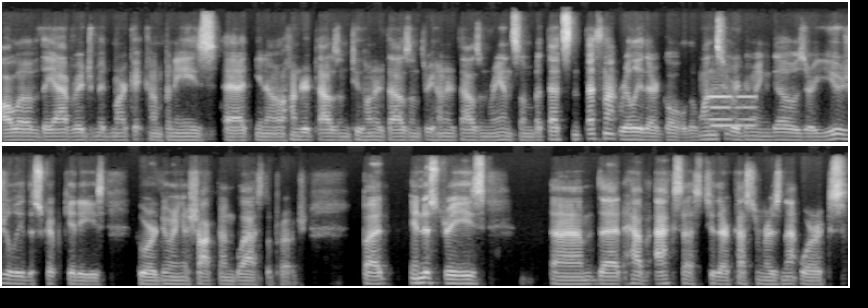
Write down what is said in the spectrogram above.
all of the average mid-market companies at you know 100000 200000 300000 ransom but that's that's not really their goal. The ones who are doing those are usually the script kiddies who are doing a shotgun blast approach. But industries um, that have access to their customers networks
